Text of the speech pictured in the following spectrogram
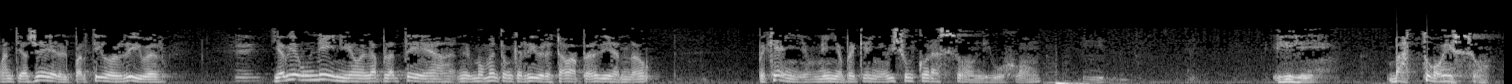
o anteayer, el partido de River, y había un niño en la platea, en el momento en que River estaba perdiendo, pequeño, un niño pequeño, hizo un corazón, dibujó. Y bastó eso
